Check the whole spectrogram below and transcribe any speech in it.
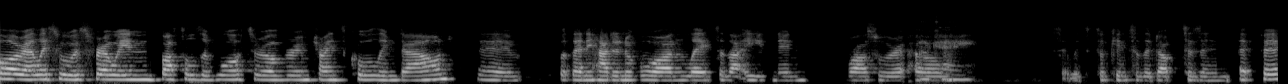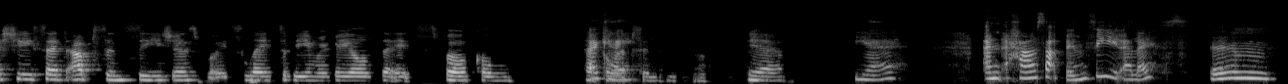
poor Ellis who was throwing bottles of water over him trying to cool him down. Um, but then he had another one later that evening whilst we were at home. Okay. So we took him to the doctors, and at first she said absence seizures, but it's later being revealed that it's focal epilepsy. Okay. Yeah. Yeah. And how's that been for you, Ellis? Um,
